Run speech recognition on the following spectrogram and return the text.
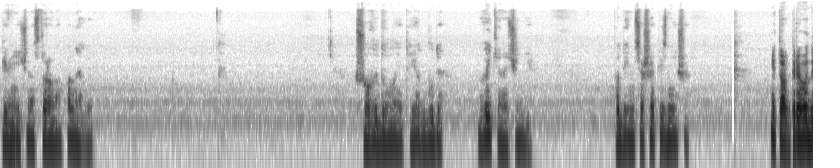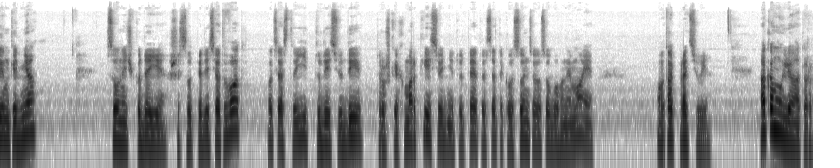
північна сторона панелі. Що ви думаєте, як буде? Витягне чи ні? Подивимося ще пізніше. І так, 3 годинки дня. Сонечко дає 650 Вт. Оце стоїть туди-сюди, трошки хмарки сьогодні, то те, то все такого сонця особого немає. Отак працює. Акумулятор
